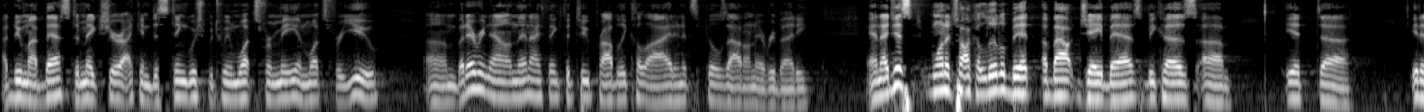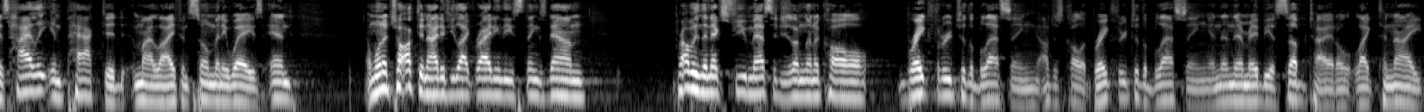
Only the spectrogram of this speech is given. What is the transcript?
I do my best to make sure I can distinguish between what's for me and what's for you. Um, but every now and then, I think the two probably collide and it spills out on everybody. And I just want to talk a little bit about Jabez because uh, it, uh, it has highly impacted my life in so many ways. And I want to talk tonight, if you like writing these things down, probably in the next few messages, I'm going to call breakthrough to the blessing. I'll just call it breakthrough to the blessing. And then there may be a subtitle like tonight,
